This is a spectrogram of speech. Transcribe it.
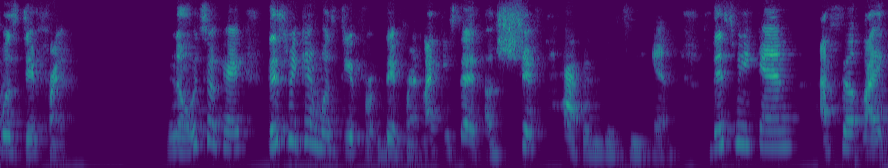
was different. No, it's okay. This weekend was different different. Like you said, a shift happened this weekend. This weekend, I felt like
